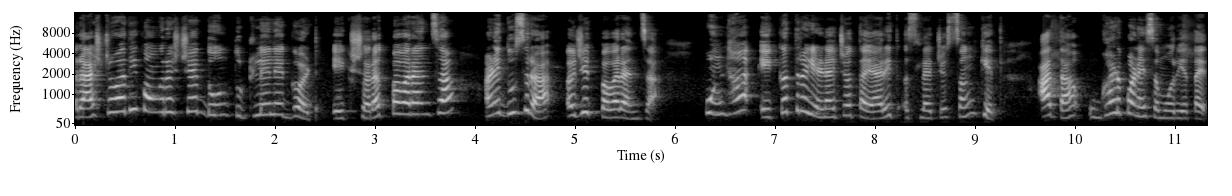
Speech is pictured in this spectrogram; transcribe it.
राष्ट्रवादी काँग्रेसचे दोन तुटलेले गट एक शरद पवारांचा आणि दुसरा अजित पवारांचा पुन्हा एकत्र येण्याच्या तयारीत असल्याचे संकेत आता उघडपणे समोर येत आहेत.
